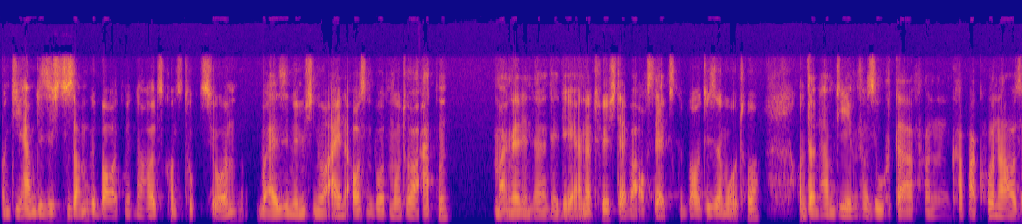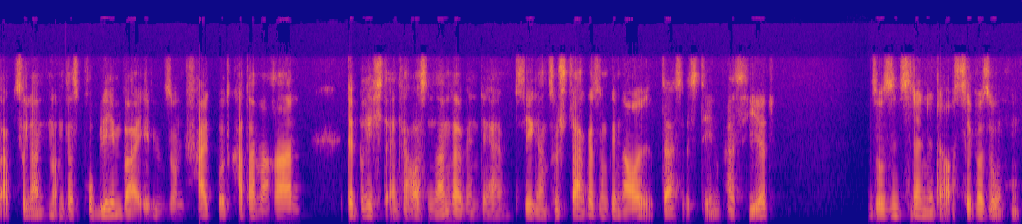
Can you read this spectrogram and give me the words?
und die haben die sich zusammengebaut mit einer Holzkonstruktion, weil sie nämlich nur einen Außenbordmotor hatten. Mangel in der DDR natürlich, der war auch selbst gebaut, dieser Motor. Und dann haben die eben versucht, da von Capacona aus abzulanden. Und das Problem war eben so ein Faltboot-Katamaran, der bricht einfach auseinander, wenn der Seegang zu stark ist. Und genau das ist denen passiert so sind sie dann in der Ostsee versunken.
